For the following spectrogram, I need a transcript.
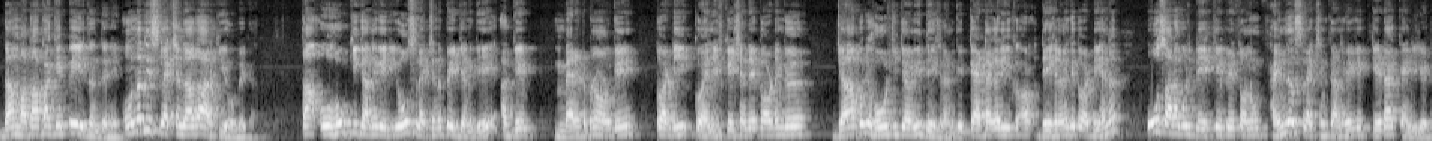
ਦਾ ਮਤਾ ਪਾ ਕੇ ਭੇਜ ਦਿੰਦੇ ਨੇ, ਉਹਨਾਂ ਦੀ ਸਿਲੈਕਸ਼ਨ ਦਾ ਆਧਾਰ ਕੀ ਹੋਵੇਗਾ? ਤਾਂ ਉਹ ਕੀ ਕਰਨਗੇ ਜੀ? ਉਹ ਸਿਲੈਕਸ਼ਨ ਭੇਜਣਗੇ, ਅੱਗੇ ਮੈਰਿਟ ਬਣਾਉਣਗੇ, ਤੁਹਾਡੀ ਕੁਆਲੀਫਿਕੇਸ਼ਨ ਦੇ ਅਕੋਰਡਿੰਗ ਜਾਂ ਕੁਝ ਹੋਰ ਚੀਜ਼ਾਂ ਵੀ ਦੇਖ ਲੈਣਗੇ ਕੈਟਾਗਰੀ ਦੇਖ ਲੈਣਗੇ ਤੁਹਾਡੀ ਹੈ ਨਾ ਉਹ ਸਾਰਾ ਕੁਝ ਦੇਖ ਕੇ ਫਿਰ ਤੁਹਾਨੂੰ ਫਾਈਨਲ ਸਿਲੈਕਸ਼ਨ ਕਰਨਗੇ ਕਿ ਕਿਹੜਾ ਕੈਂਡੀਡੇਟ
